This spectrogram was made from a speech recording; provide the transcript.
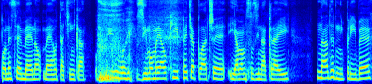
ponese jméno mého tatínka. Zimomriavky, Peťa plače, ja mám slzy na kraji. Nádherný príbeh.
